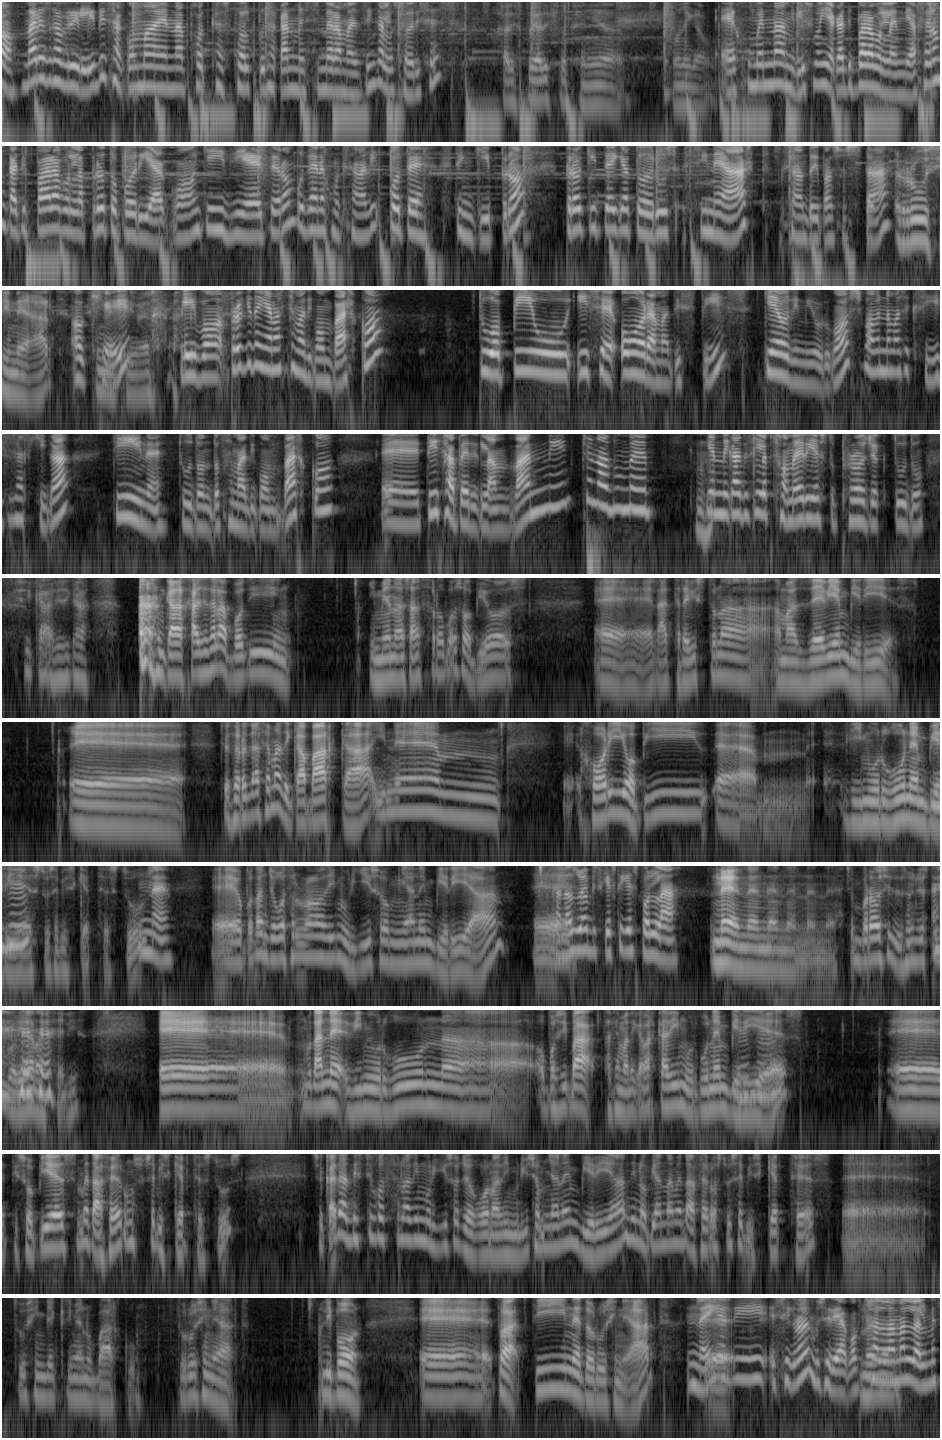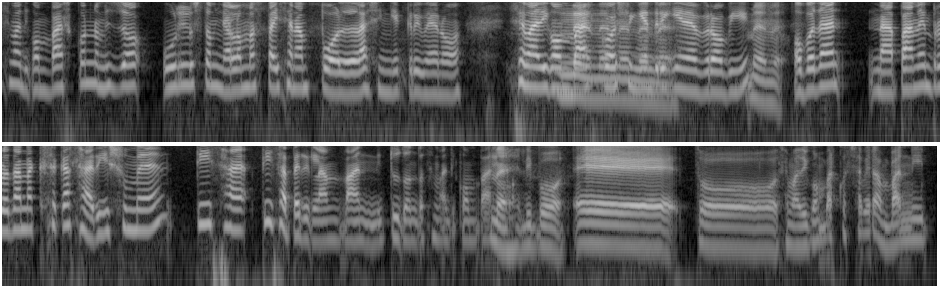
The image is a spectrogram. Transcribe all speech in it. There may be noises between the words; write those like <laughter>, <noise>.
Λοιπόν, Μάριος Γαβριλίδης, ακόμα ένα podcast talk που θα κάνουμε σήμερα μαζί. Καλώς όρισες. Ευχαριστώ για τη φιλοξενία, Μονίκα μου. Έχουμε να μιλήσουμε για κάτι πάρα πολύ ενδιαφέρον, κάτι πάρα πολύ πρωτοποριακό και ιδιαίτερο που δεν έχουμε ξαναδεί ποτέ στην Κύπρο. Πρόκειται για το Rues Cine Art, ξέρω να το είπα σωστά. Rues Cine Art. ΟΚ. συγκεκριμένα. Λοιπόν, πρόκειται για ένα θεματικό πάρκο, του οποίου είσαι ο οραματιστής και ο δημιουργός. Πάμε να μας εξηγήσεις αρχικά τι είναι τούτο το θεματικό μπάρκο, ε, τι θα περιλαμβάνει και να δούμε γενικά τις λεπτομέρειες του project τούτου. Φυσικά, φυσικά. <clears throat> Καταρχάς ήθελα να πω ότι είμαι ένας άνθρωπος ο οποίος ε, λατρεύει στο να, να μαζεύει εμπειρίες. Ε, και θεωρώ ότι τα θεματικά πάρκα είναι μ, ε, χώροι οι οποίοι ε, μ, δημιουργούν εμπειρίες στους επισκέπτες τους. Ναι. Ε, οπότε και εγώ θέλω να δημιουργήσω μια εμπειρία. ε, Φαντάζομαι επισκέφτηκες πολλά. ναι, ναι, ναι, ναι, ναι, ναι. Και μπορώ να συζητήσουμε και στην πορεία αν <laughs> θέλεις. Ε, όταν ναι, δημιουργούν, α, όπως είπα, τα θεματικά πάρκα δημιουργούν εμπειρίες, ε, τις οποίες μεταφέρουν στους επισκέπτες τους και κάτι αντίστοιχο θέλω να δημιουργήσω και εγώ, να δημιουργήσω μια εμπειρία την οποία να μεταφέρω στους επισκέπτες ε, του συγκεκριμένου πάρκου, του Ρούσινε Art. Λοιπόν, ε, τώρα, τι είναι το Ρούσινε Art? Ναι, Και- γιατί, συγγνώμη που σε διακόπτω, Ναι, αλλά ναι. άμα λέμε θεματικό μπάρκο, νομίζω όλου στο μυαλό μας πάει σε ένα πολλά συγκεκριμένο θεματικό Ναι, μπάρκο ναι, ναι, στην ναι, ναι. κεντρική Ευρώπη. Ναι, ναι. Οπότε να πάμε πρώτα να ξεκαθαρίσουμε τι θα, τι θα περιλαμβάνει τούτο το θεματικό μπάρκο. Ναι, λοιπόν, ε, το θεματικό μπάρκο θα περιλαμβάνει,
